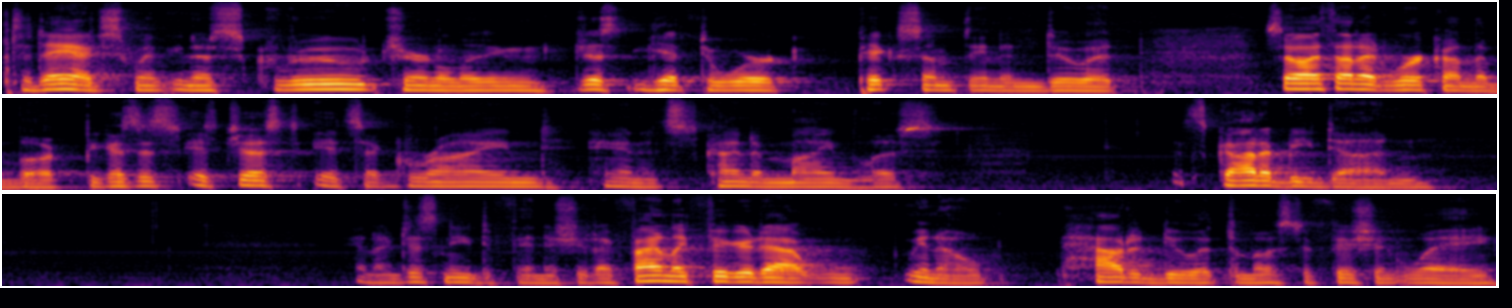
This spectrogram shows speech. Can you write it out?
today I just went, you know, screw journaling, just get to work, pick something and do it. So I thought I'd work on the book because it's it's just it's a grind and it's kind of mindless. It's got to be done. And I just need to finish it. I finally figured out, you know, how to do it the most efficient way.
